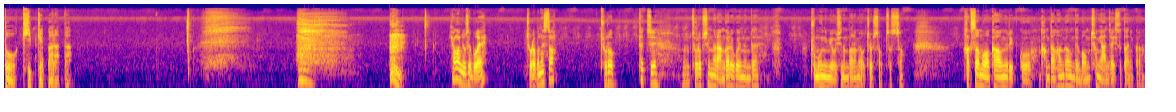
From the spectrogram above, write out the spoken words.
또 깊게 빨았다. 형은 요새 뭐해? 졸업은 했어? 졸업했지. 졸업식 날 안 가려고 했는데 부모님이 오시는 바람에 어쩔 수 없었어. 학사모와 가운을 입고 강당 한가운데 멍청이 앉아 있었다니까.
